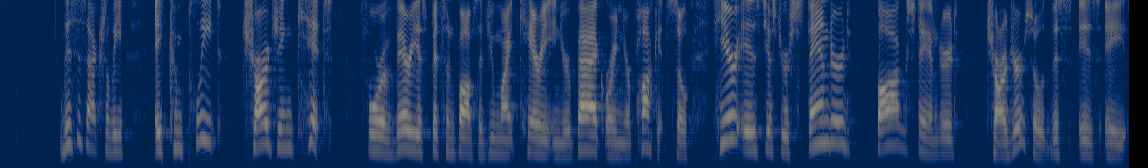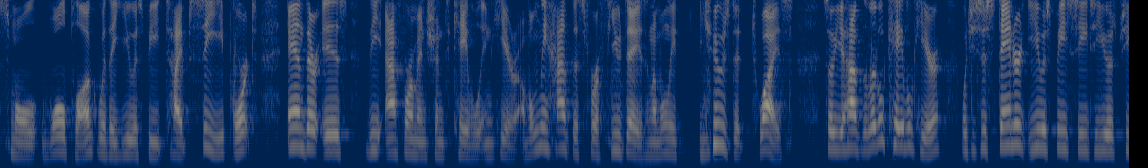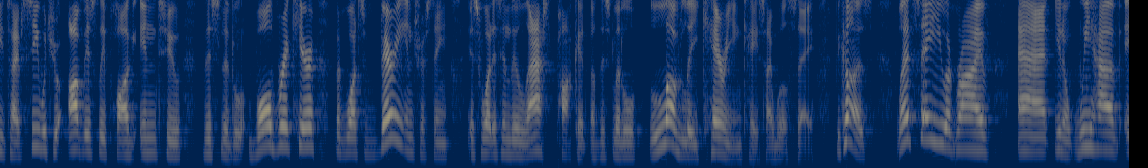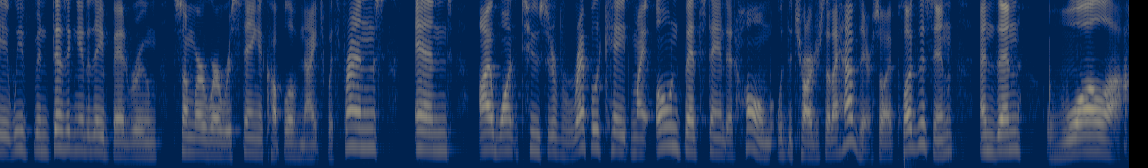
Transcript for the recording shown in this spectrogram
This is actually a complete charging kit for various bits and bobs that you might carry in your bag or in your pocket. So here is just your standard, bog standard charger. So this is a small wall plug with a USB Type-C port, and there is the aforementioned cable in here. I've only had this for a few days, and I've only used it twice. So you have the little cable here, which is just standard USB-C to USB Type-C, which you obviously plug into this little wall brick here. But what's very interesting is what is in the last pocket of this little lovely carrying case, I will say. Because let's say you arrive at, you know, we have a, we've been designated a bedroom somewhere where we're staying a couple of nights with friends, and I want to sort of replicate my own bedstand at home with the chargers that I have there. So I plug this in and then voila.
